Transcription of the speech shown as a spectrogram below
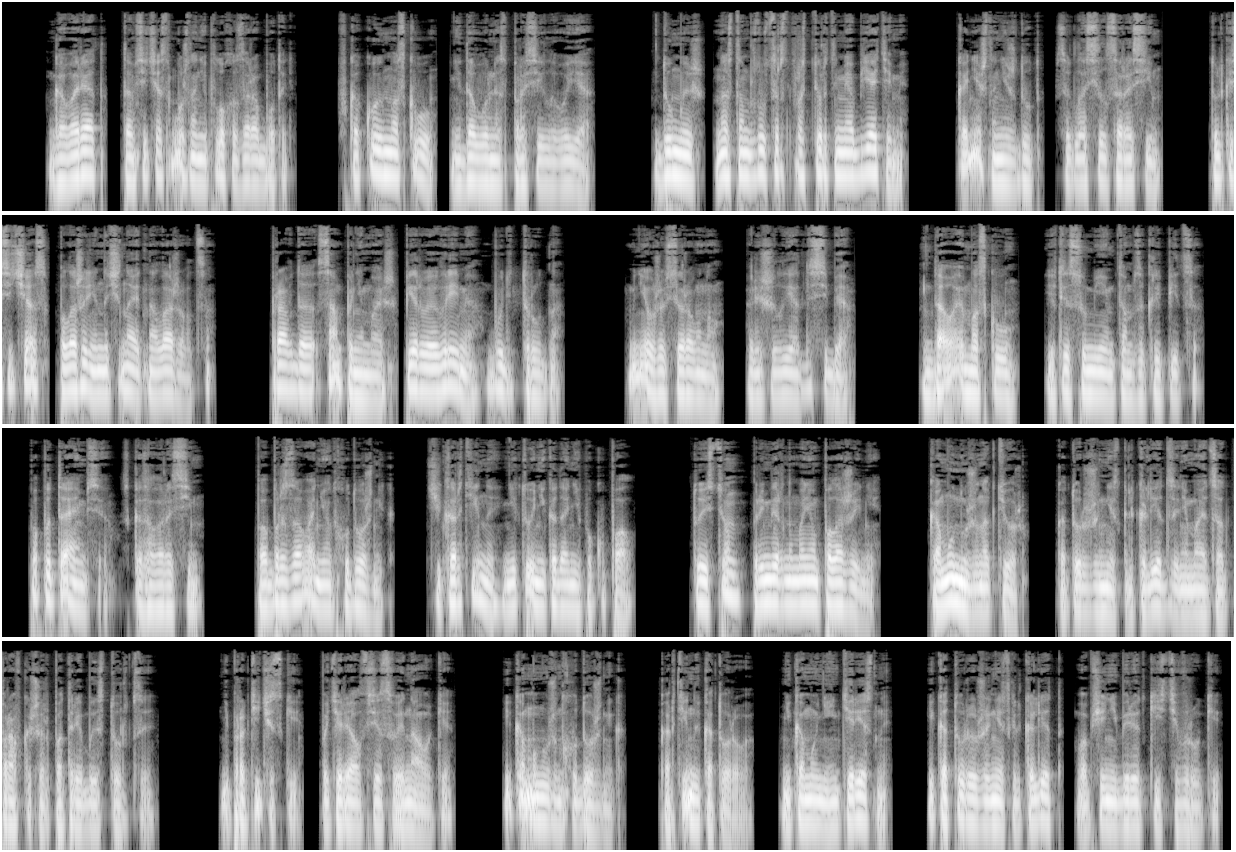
«Говорят, там сейчас можно неплохо заработать». «В какую Москву?» — недовольно спросил его я. «Думаешь, нас там ждут с распростертыми объятиями?» «Конечно, не ждут», — согласился Расим. «Только сейчас положение начинает налаживаться. Правда, сам понимаешь, первое время будет трудно. Мне уже все равно, решил я для себя. Давай в Москву, если сумеем там закрепиться. Попытаемся, сказал Расим. По образованию он художник, чьи картины никто никогда не покупал. То есть он примерно в моем положении. Кому нужен актер, который уже несколько лет занимается отправкой ширпотреба из Турции? Не практически потерял все свои навыки. И кому нужен художник, картины которого никому не интересны и который уже несколько лет вообще не берет кисти в руки.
